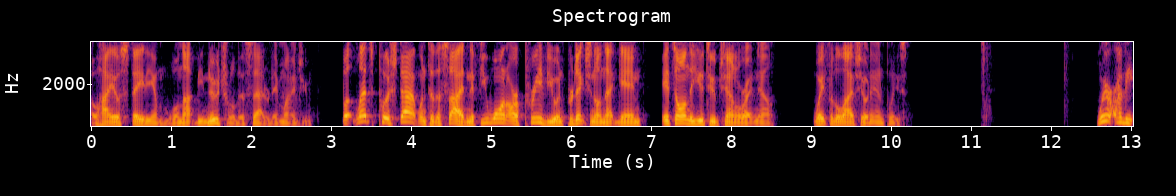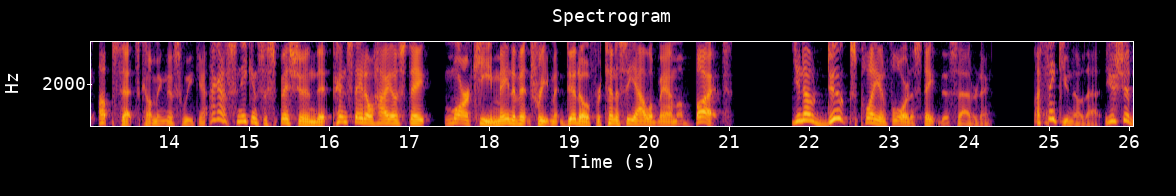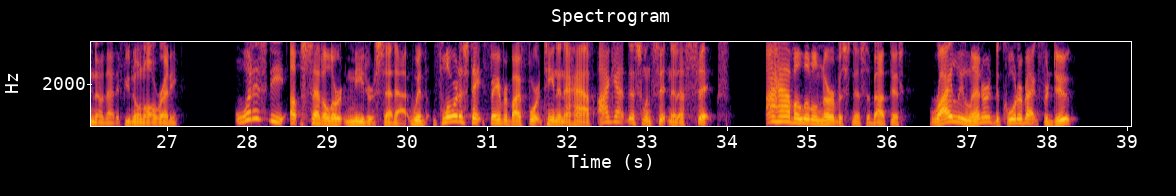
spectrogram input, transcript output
Ohio Stadium will not be neutral this Saturday, mind you. But let's push that one to the side. And if you want our preview and prediction on that game, it's on the YouTube channel right now. Wait for the live show to end, please. Where are the upsets coming this weekend? I got a sneaking suspicion that Penn State, Ohio State, marquee, main event treatment, ditto for Tennessee, Alabama. But, you know, Duke's playing Florida State this Saturday. I think you know that. You should know that if you don't already. What is the upset alert meter set at? With Florida State favored by 14 and a half, I got this one sitting at a 6. I have a little nervousness about this. Riley Leonard, the quarterback for Duke,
